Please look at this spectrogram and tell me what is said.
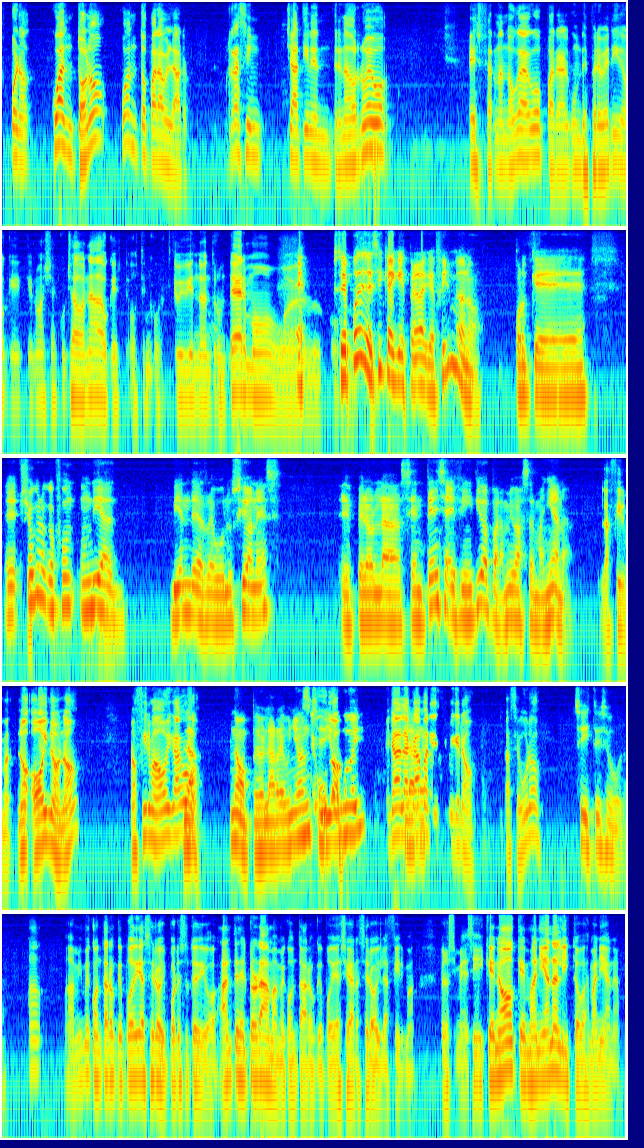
Bueno, ¿cuánto, no? ¿Cuánto para hablar? Racing ya tiene entrenador nuevo, es Fernando Gago, para algún desprevenido que, no haya escuchado nada o que esté, viviendo dentro de un termo. Eh, ¿Se puede decir que hay que esperar a que firme o no? porque eh, yo creo que fue un, día bien de revoluciones, eh, pero la sentencia definitiva para mí va a ser mañana. La firma. No, hoy no, ¿no? ¿No firma hoy, Gago? no, pero la reunión se dio hoy. Mirá la, cámara y decime que no. ¿Estás seguro? Sí, estoy seguro. A mí me contaron que podía ser hoy, por eso te digo. Antes del programa me contaron que podía llegar a ser hoy la firma. Pero si me decís que no, que mañana, listo, vas mañana.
